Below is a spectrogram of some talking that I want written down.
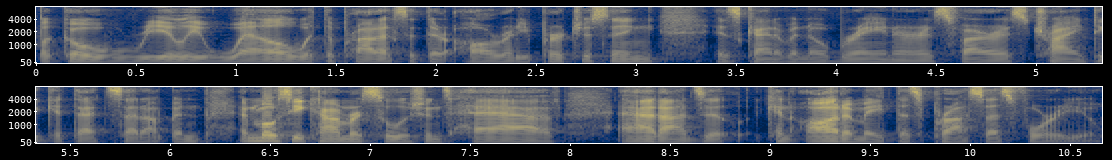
but go really well with the products that they're already purchasing is kind of a no-brainer as far as trying to get that set up. And and most e-commerce solutions have add-ons that can automate this process for you.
